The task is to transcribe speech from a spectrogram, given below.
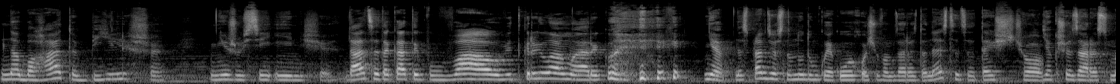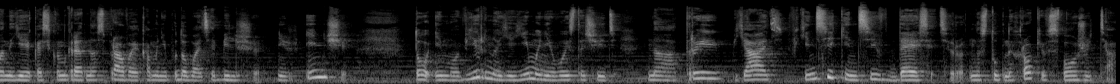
набагато більше ніж усі інші. Да, Це така, типу, вау, відкрила Америку. Ні, насправді основну думку, яку я хочу вам зараз донести, це те, що якщо зараз в мене є якась конкретна справа, яка мені подобається більше, ніж інші, то імовірно її мені вистачить на 3, 5, в кінці кінців 10 наступних років свого життя.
